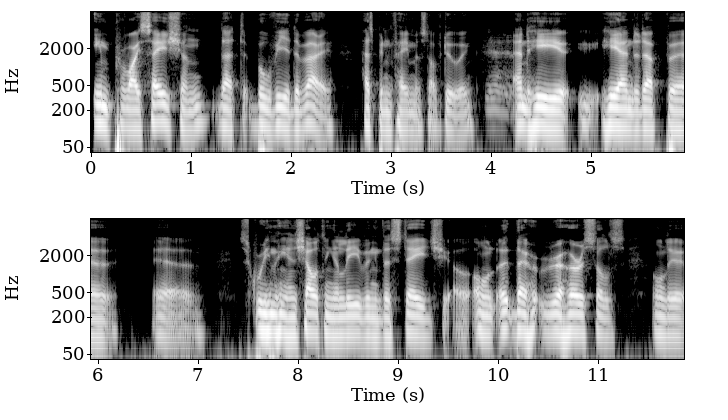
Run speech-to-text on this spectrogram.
improvisation that Bo Widerberg has been famous of doing, yeah, yeah. and he he ended up uh, uh, screaming and shouting and leaving the stage on uh, the rehearsals only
